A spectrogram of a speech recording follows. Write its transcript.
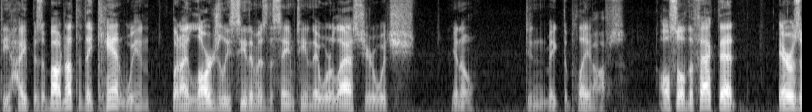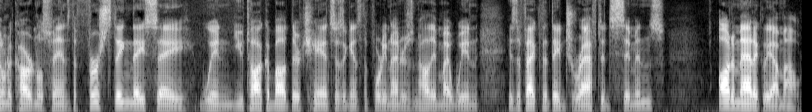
the hype is about. Not that they can't win, but I largely see them as the same team they were last year, which, you know, didn't make the playoffs. Also, the fact that Arizona Cardinals fans, the first thing they say when you talk about their chances against the 49ers and how they might win is the fact that they drafted Simmons, automatically I'm out.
